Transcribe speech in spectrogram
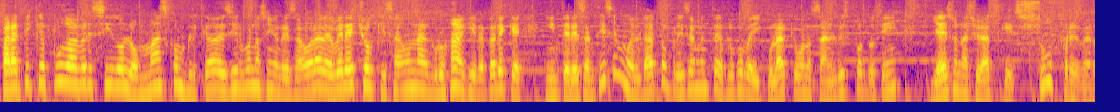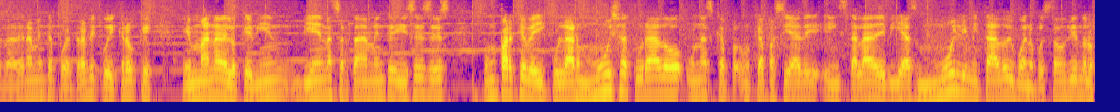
para ti qué pudo haber sido lo más complicado? Decir, bueno, señores, ahora de haber hecho quizá una grúa giratoria que interesantísimo el dato precisamente de flujo vehicular, que bueno, San Luis Potosí ya es una ciudad que sufre verdaderamente por el tráfico y creo que emana de lo que bien bien acertadamente dices, es un parque vehicular muy saturado, una capacidad instalada de vías muy limitado y bueno, pues estamos viéndolo.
